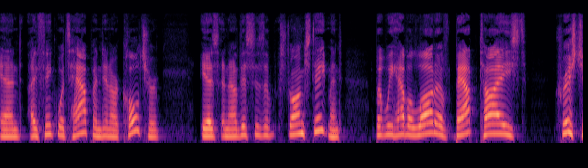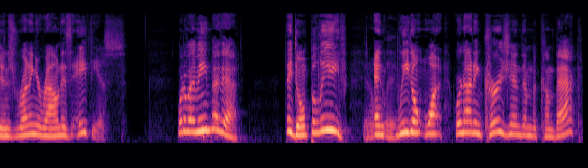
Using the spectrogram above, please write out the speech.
And I think what's happened in our culture is, and now this is a strong statement, but we have a lot of baptized Christians running around as atheists. What do I mean by that? They don't believe. They don't and believe. we don't want, we're not encouraging them to come back.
